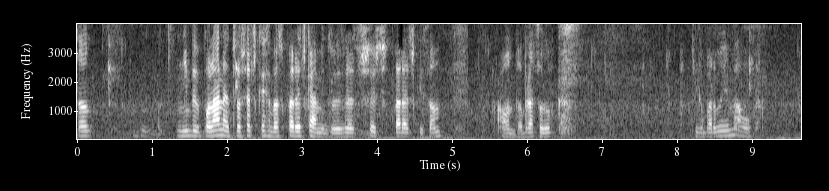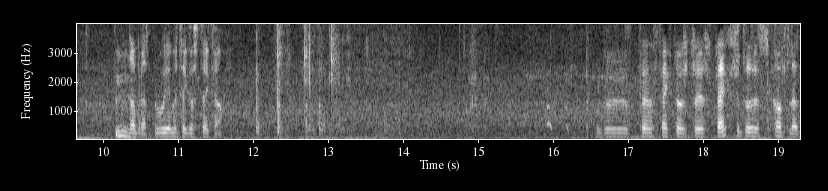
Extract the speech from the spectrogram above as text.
No, niby polane troszeczkę chyba skwareczkami. Tu ze trzy skwareczki są. O, dobra solówka. Tego bardzo nie mało. Dobra, spróbujemy tego steka. Ten stek to, to jest stek, czy to jest kotlet?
